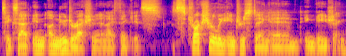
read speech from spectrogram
takes that in a new direction, and I think it's structurally interesting and engaging.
